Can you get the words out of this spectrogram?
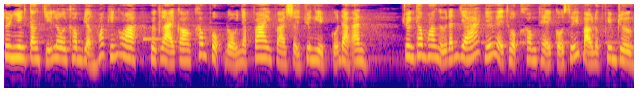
Tuy nhiên Tân Chỉ Lôi không giận Hoắc Kiến Hoa, ngược lại còn không phục độ nhập vai và sự chuyên nghiệp của đàn anh. Truyền thông Hoa ngữ đánh giá giới nghệ thuật không thể cổ suý bạo lực phim trường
